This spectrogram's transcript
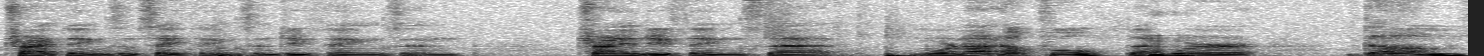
try things and say things and do things and try and do things that were not helpful, that Mhm. were dumb,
